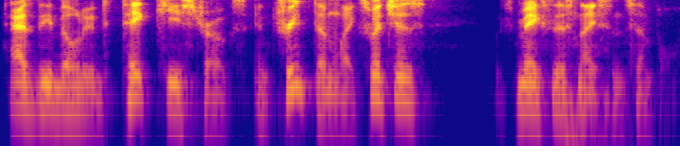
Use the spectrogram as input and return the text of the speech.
has the ability to take keystrokes and treat them like switches, which makes this nice and simple.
